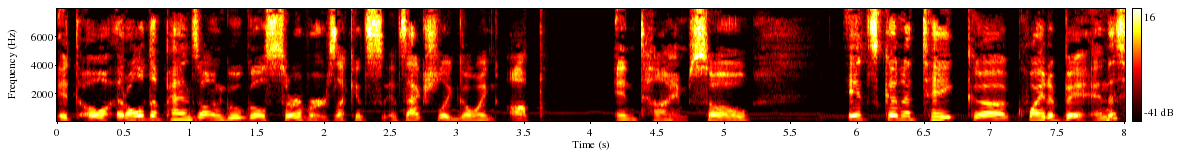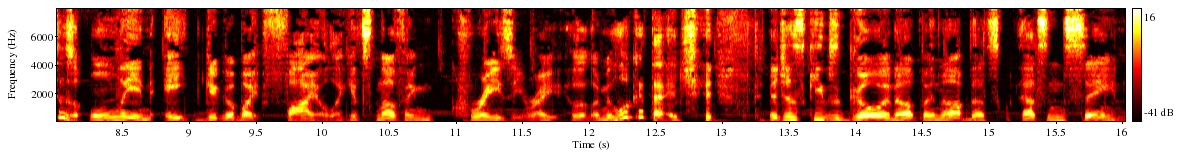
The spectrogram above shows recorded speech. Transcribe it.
It all it all depends on Google servers. Like it's it's actually going up in time. So it's gonna take uh, quite a bit. And this is only an eight gigabyte file. Like it's nothing crazy, right? I mean, look at that. It it just keeps going up and up. That's that's insane.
